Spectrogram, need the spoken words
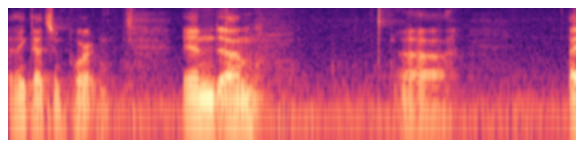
I think that's important. And um, uh, I,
